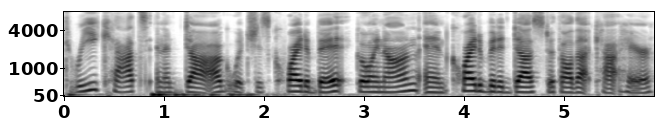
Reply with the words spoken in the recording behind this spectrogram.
three cats and a dog, which is quite a bit going on, and quite a bit of dust with all that cat hair.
